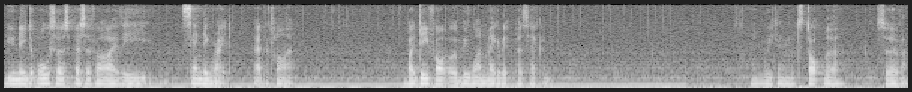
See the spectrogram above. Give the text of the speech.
you need to also specify the sending rate at the client. By default it would be 1 megabit per second. And we can stop the server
